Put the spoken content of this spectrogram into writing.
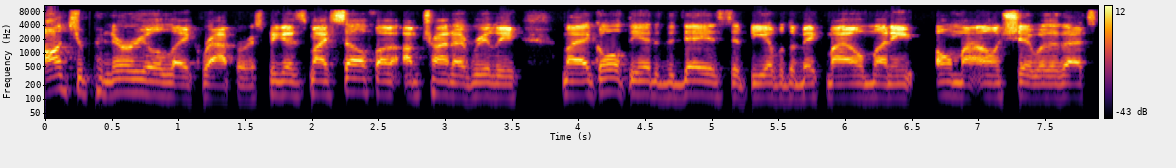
entrepreneurial like rappers because myself I, i'm trying to really my goal at the end of the day is to be able to make my own money own my own shit whether that's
